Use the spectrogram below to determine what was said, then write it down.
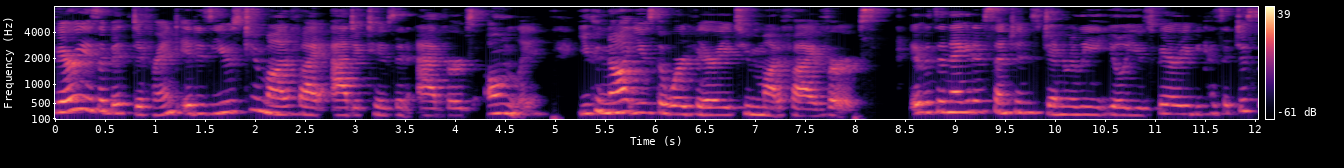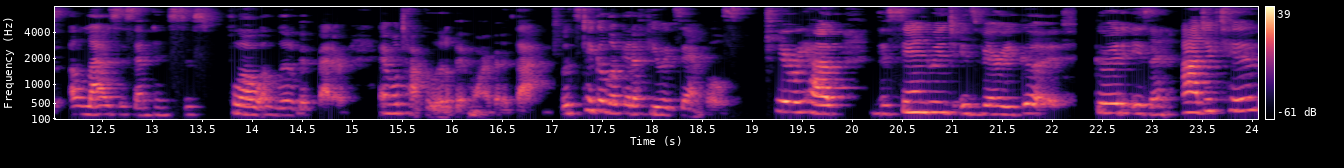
Very is a bit different. It is used to modify adjectives and adverbs only. You cannot use the word very to modify verbs. If it's a negative sentence, generally you'll use very because it just allows the sentence to flow a little bit better. And we'll talk a little bit more about that. Let's take a look at a few examples. Here we have the sandwich is very good. Good is an adjective,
